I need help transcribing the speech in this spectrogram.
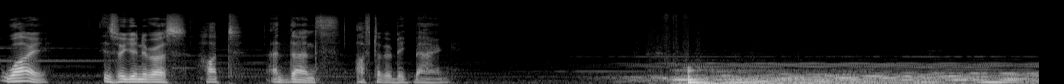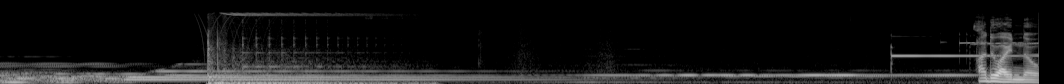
Why is the universe hot and dense after the Big Bang? How do I know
